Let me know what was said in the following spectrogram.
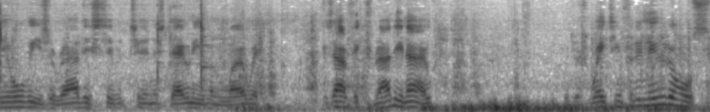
See, all these are ready. See if it turn this down even lower. Because everything's ready now. We're just waiting for the noodles.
